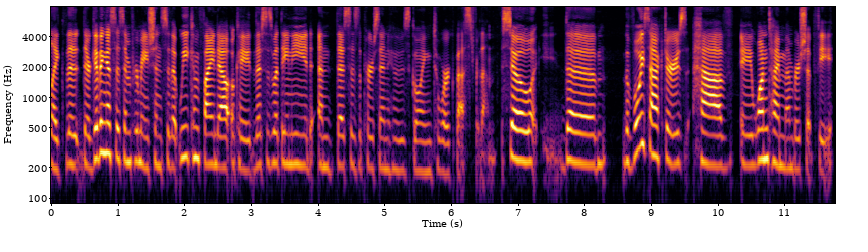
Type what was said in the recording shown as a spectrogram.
like the, they're giving us this information so that we can find out okay this is what they need and this is the person who's going to work best for them. So the the voice actors have a one-time membership fee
